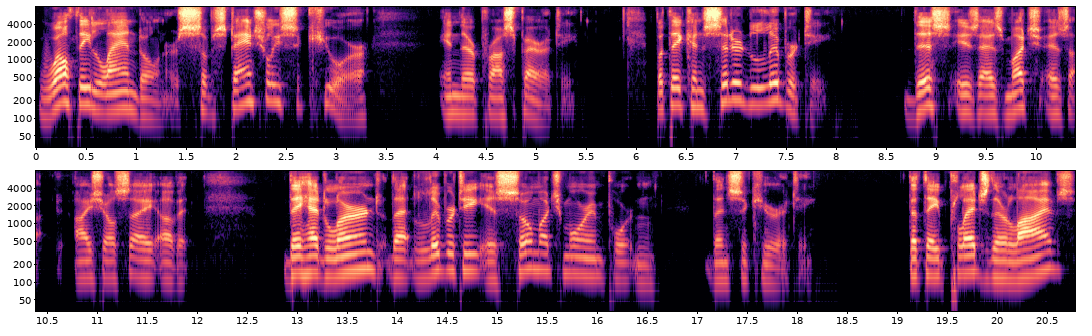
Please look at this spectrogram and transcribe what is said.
wealthy landowners, substantially secure in their prosperity. But they considered liberty this is as much as I shall say of it. They had learned that liberty is so much more important than security, that they pledged their lives,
